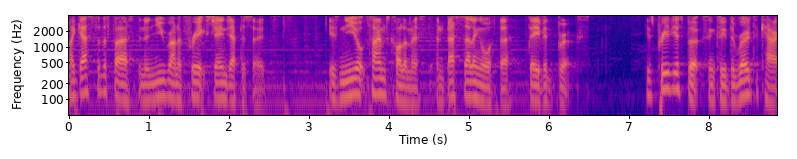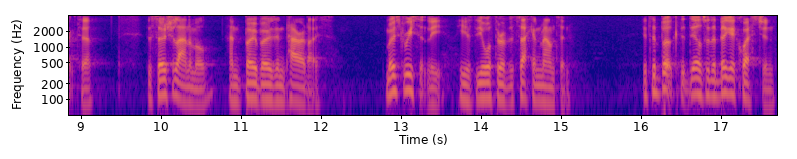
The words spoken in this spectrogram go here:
My guest for the first in a new run of Free Exchange episodes is New York Times columnist and best-selling author David Brooks. His previous books include The Road to Character, The Social Animal, and Bobos in Paradise. Most recently, he is the author of The Second Mountain. It's a book that deals with a bigger question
